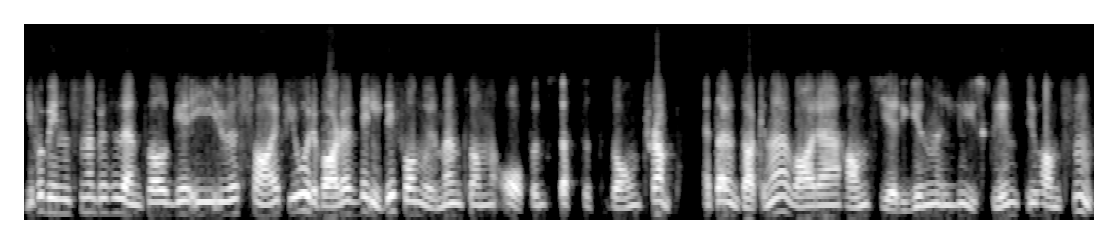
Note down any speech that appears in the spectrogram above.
I forbindelse med presidentvalget i USA i fjor var det veldig få nordmenn som åpent støttet Donald Trump. Et av unntakene var eh, Hans Jørgen Lysglimt Johansen.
